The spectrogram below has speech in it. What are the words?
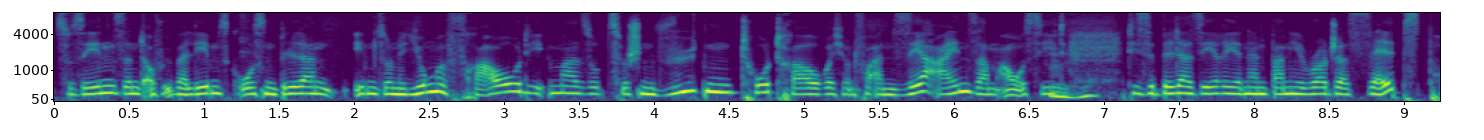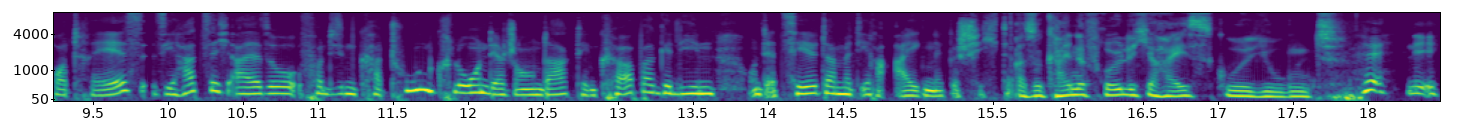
Zu sehen sind auf überlebensgroßen Bildern eben so eine junge Frau, die immer so zwischen wütend, todtraurig und vor allem sehr einsam aussieht. Diese Bilderserie nennt Bunny Rogers Selbstporträts. Sie hat sich also von diesem Cartoon-Klon der Jeanne d'Arc den Körper geliehen und erzählt damit ihre eigene Geschichte. Also keine fröhliche Highschool-Jugend. nee,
